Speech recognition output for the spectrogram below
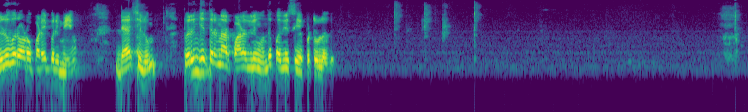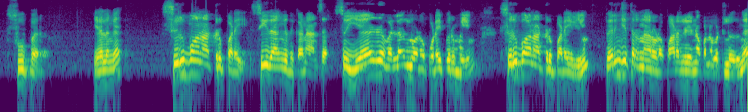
எழுவரோட கொடைப்பெருமையும் டேஷிலும் பெருஞ்சித்திரனார் பாடலிலும் வந்து பதிவு செய்யப்பட்டுள்ளது. சூப்பர். ஏழுங்க. சிறுபானாற்றுப்படை. சீதாங்க இதுக்கான ஆன்சர் ஸோ ஏழு வள்ளல்களோட குடைப்பெருமையும் சிறுபானாற்று படையிலையும் பெருஞ்சித்திரனாரோட பாடல்கள் என்ன பண்ணப்பட்டுள்ளதுங்க?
